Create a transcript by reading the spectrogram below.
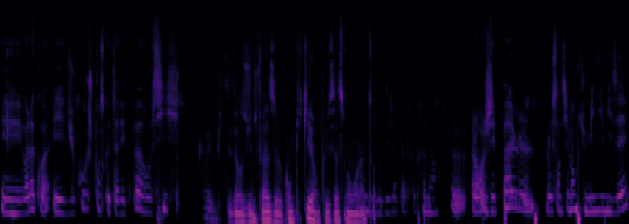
et voilà quoi. Et du coup, je pense que t'avais peur aussi. Et puis t'es dans une phase euh, compliquée en plus à ce moment-là, Oui, toi. déjà très bien. Euh, alors, j'ai pas eu le, sentiment que tu minimisais,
